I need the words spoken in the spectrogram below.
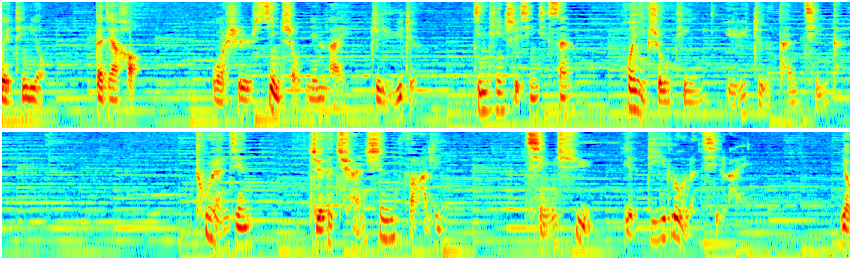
位听友，大家好，我是信手拈来之愚者。今天是星期三，欢迎收听愚者谈情感。突然间，觉得全身乏力，情绪也低落了起来。要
